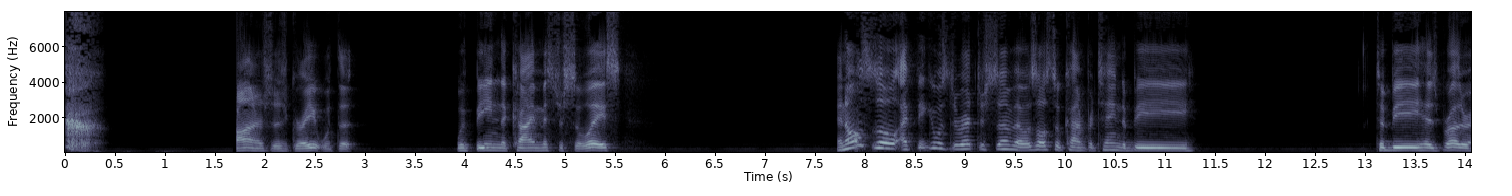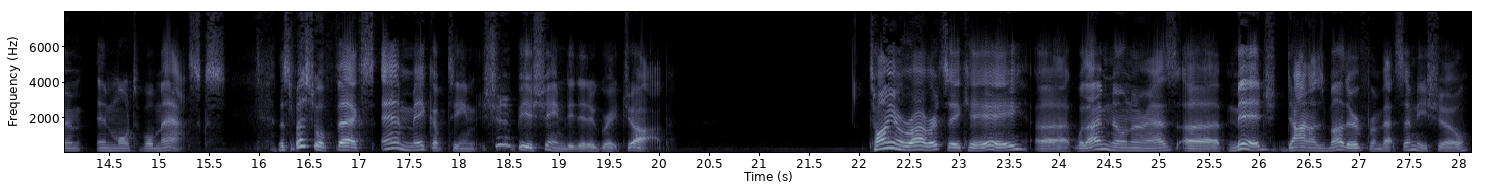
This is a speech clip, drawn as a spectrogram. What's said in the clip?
Connors is great with the with being the kind Mr. Solace. And also, I think it was director son that was also kind of pretending to be to be his brother in, in multiple masks. The special effects and makeup team shouldn't be ashamed they did a great job. Tanya Roberts, aka uh, what I've known her as, uh, Midge, Donna's mother from that 70s show,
